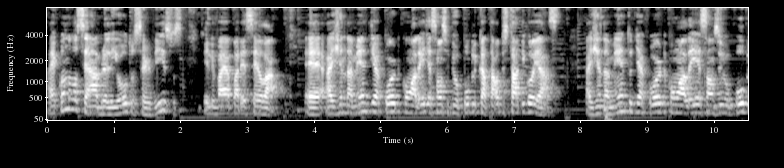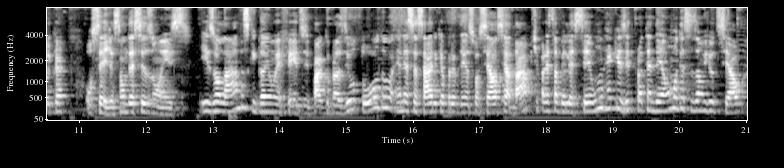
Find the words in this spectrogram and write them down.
Aí quando você abre ali outros serviços, ele vai aparecer lá, é, agendamento de acordo com a Lei de Ação Civil Pública tal do Estado de Goiás. Agendamento de acordo com a Lei Ação Civil Pública, ou seja, são decisões isoladas que ganham efeitos de impacto do Brasil todo. É necessário que a Previdência Social se adapte para estabelecer um requisito para atender a uma decisão judicial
